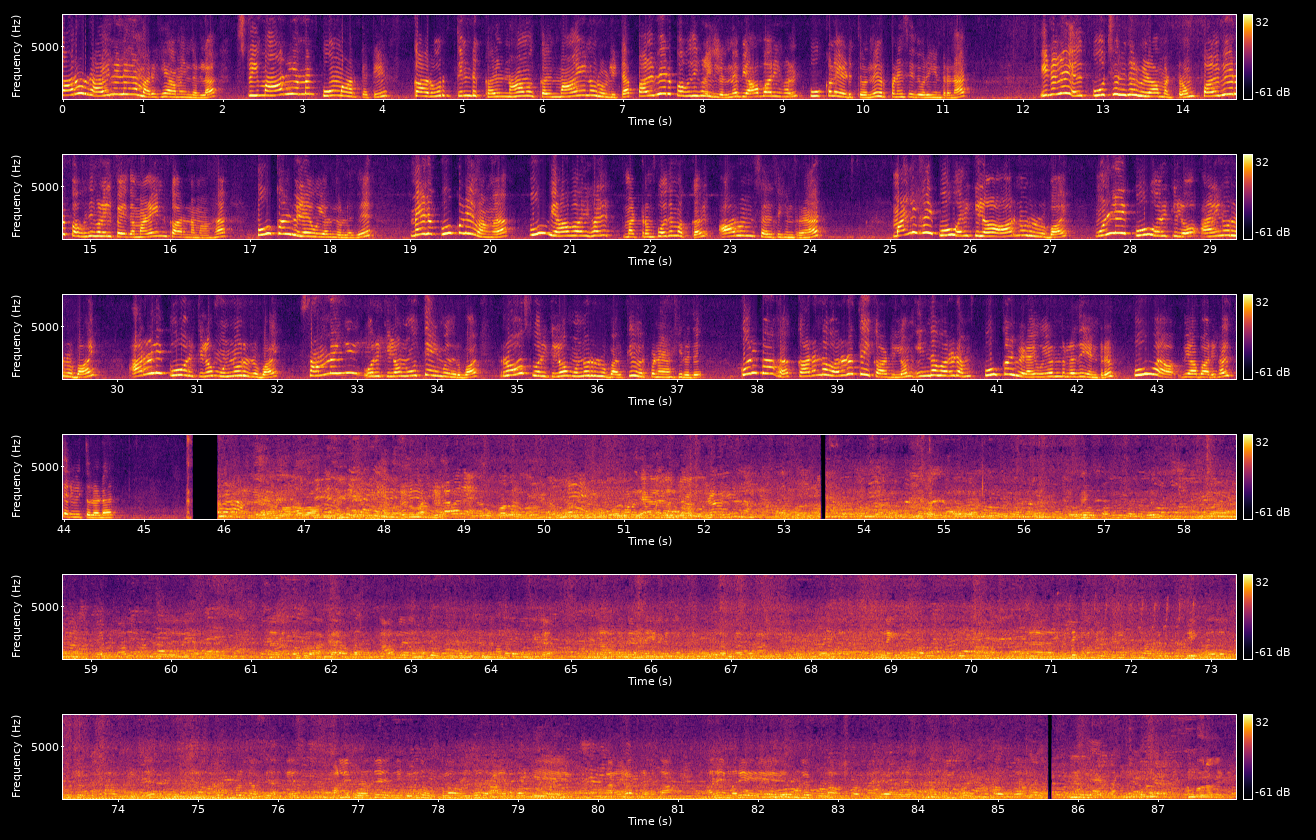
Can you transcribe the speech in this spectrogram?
கரூர் ரயில் நிலையம் அருகே அமைந்துள்ள ஸ்ரீ மாரியம்மன் பூ மார்க்கெட்டில் கரூர் திண்டுக்கல் நாமக்கல் மாயனூர் உள்ளிட்ட பல்வேறு பகுதிகளிலிருந்து வியாபாரிகள் பூக்களை எடுத்து வந்து விற்பனை செய்து வருகின்றனர். இந்நிலையில் பூச்செறிதல் விழா மற்றும் பல்வேறு பகுதிகளில் பெய்த மழையின் காரணமாக பூக்கள் விலை உயர்ந்துள்ளது. மேலும் பூக்களை வாங்க பூ வியாபாரிகள் மற்றும் பொதுமக்கள் ஆர்வம் செலுத்துகின்றனர். மல்லிகை பூ ஒரு கிலோ 600 ரூபாய் முல்லைப்பூ ஒரு கிலோ ஐநூறு ரூபாய் அரளிப்பூ ஒரு கிலோ முந்நூறு ரூபாய் சம்மங்கி ஒரு கிலோ நூற்றி ஐம்பது ரூபாய் ரோஸ் ஒரு கிலோ முந்நூறு ரூபாய்க்கு விற்பனையாகிறது. குறிப்பாக கடந்த வருடத்தை காட்டிலும் இந்த வருடம் பூக்கள் விலை உயர்ந்துள்ளது என்று பூ வியா- வியாபாரிகள் தெரிவித்துள்ளனர். வெள்ளிக்கிழமை எப்பயுமே பூ மார்க்கெட்டு பிஸி அதில் பூச்செல்லாம் இன்னும் வந்து ரொம்ப ஜாஸ்தியாக இருக்குது மல்லிகைப்பூ வந்து இன்றைக்கி வந்து ஒரு கிலோ வந்து ஆயிரம் ரூபாய்க்கு நாங்கள் இழப்பு அதே மாதிரி முல்லைப்பூலாம் வந்து பார்த்தீங்கன்னா 뭐라 그래야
